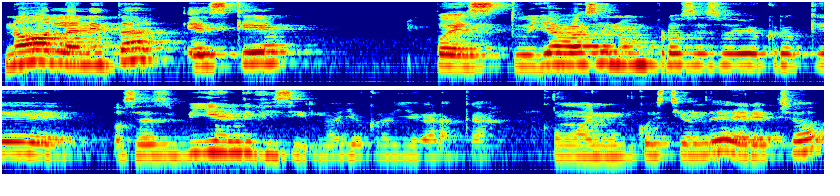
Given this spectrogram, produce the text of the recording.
No, la neta es que, pues tú ya vas en un proceso, yo creo que, o sea, es bien difícil, ¿no? Yo creo llegar acá. Como en cuestión de derecho,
